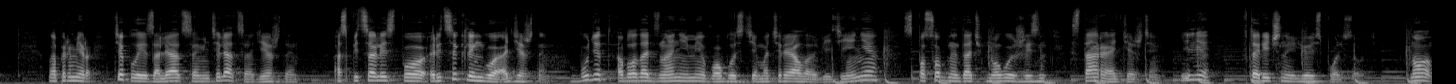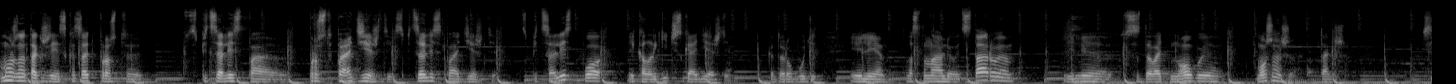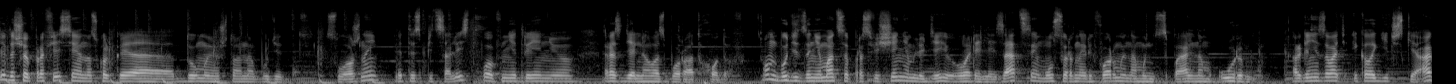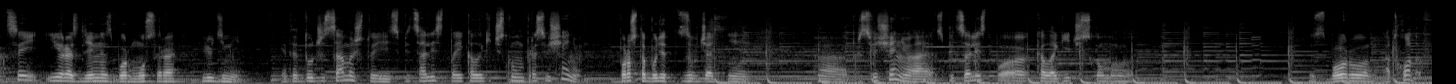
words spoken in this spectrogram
Например, теплоизоляция, вентиляция одежды. А специалист по рециклингу одежды будет обладать знаниями в области материаловедения, способный дать новую жизнь старой одежде или вторично ее использовать. Но можно также и сказать просто специалист по просто по одежде, специалист по одежде, специалист по экологической одежде который будет или восстанавливать старую, или создавать новые. Можно же также. Следующая профессия, насколько я думаю, что она будет сложной, это специалист по внедрению раздельного сбора отходов. Он будет заниматься просвещением людей о реализации мусорной реформы на муниципальном уровне, организовать экологические акции и раздельный сбор мусора людьми. Это тот же самый, что и специалист по экологическому просвещению. Просто будет звучать не просвещению, а специалист по экологическому сбору отходов.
